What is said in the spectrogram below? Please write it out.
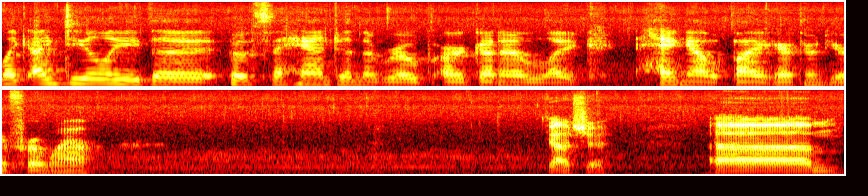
like ideally, the both the hand and the rope are gonna like hang out by Erthrendir for a while. Gotcha. Um,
